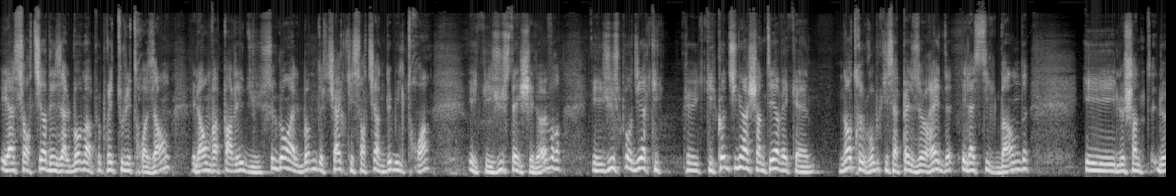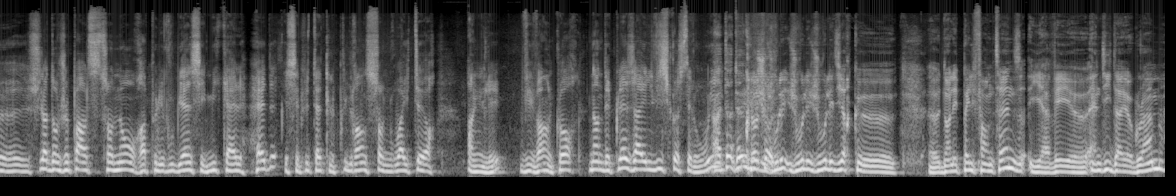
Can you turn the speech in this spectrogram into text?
et à sortir des albums à peu près tous les trois ans. Et là, on va parler du second album de Tchak qui est sorti en 2003 et qui est juste un chef-d'œuvre. Et juste pour dire qu'il continue à chanter avec un autre groupe qui s'appelle The Red Elastic Band. Et le celui-là dont je parle, son nom, rappelez-vous bien, c'est Michael Head, et c'est peut-être le plus grand songwriter anglais, vivant encore, n'en déplaise à Elvis Costello. Oui, Attends, Claude, je chose. voulais, je, voulais, je voulais dire que euh, dans les Pale Fountains, il y avait euh, Andy Diagram,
